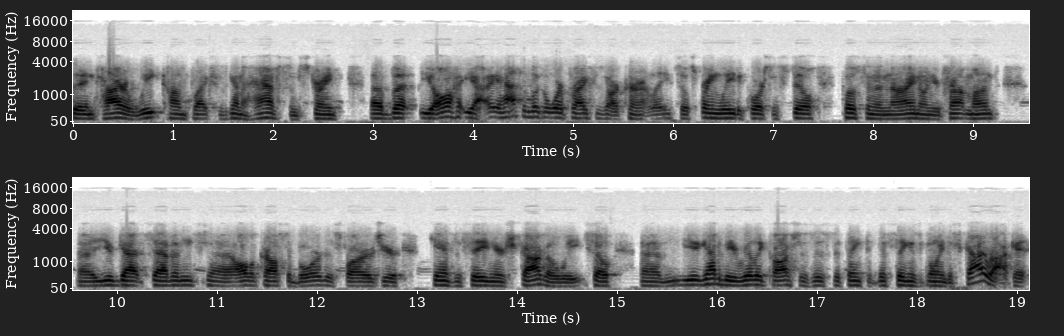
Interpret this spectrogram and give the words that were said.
the entire wheat complex is going to have some strength. Uh, but you all, yeah, you have to look at where prices are currently. So spring wheat, of course, is still posting a nine on your front month. Uh, you've got sevens uh, all across the board as far as your Kansas City and your Chicago wheat. So um, you got to be really cautious as to think that this thing is going to skyrocket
